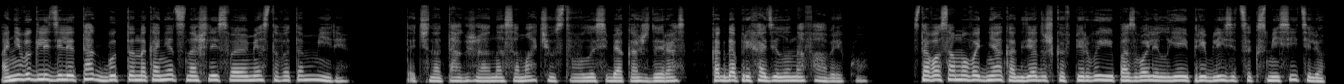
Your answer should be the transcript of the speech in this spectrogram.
Они выглядели так, будто наконец нашли свое место в этом мире. Точно так же она сама чувствовала себя каждый раз, когда приходила на фабрику. С того самого дня, как дедушка впервые позволил ей приблизиться к смесителю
